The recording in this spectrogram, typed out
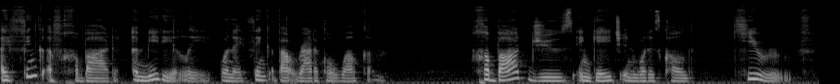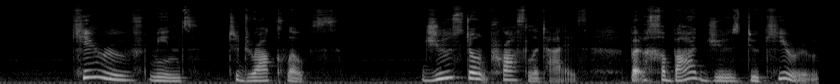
I think of Chabad immediately when I think about radical welcome. Chabad Jews engage in what is called kiruv. Kiruv means to draw close. Jews don't proselytize, but Chabad Jews do kiruv.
